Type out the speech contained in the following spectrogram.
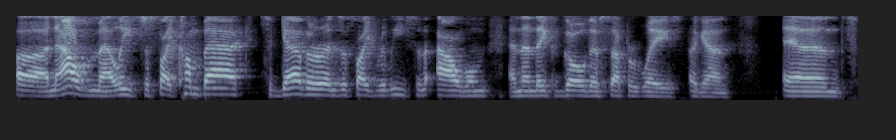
uh, an album at least, just like come back together and just like release an album, and then they could go their separate ways again, and.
